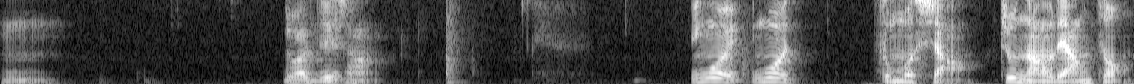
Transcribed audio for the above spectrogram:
嗯。对吧？你想，因为因为怎么想，就拿两种，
